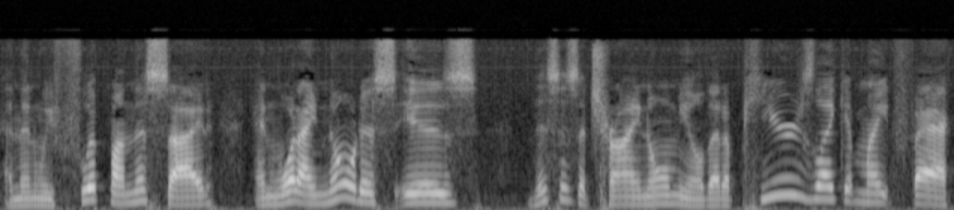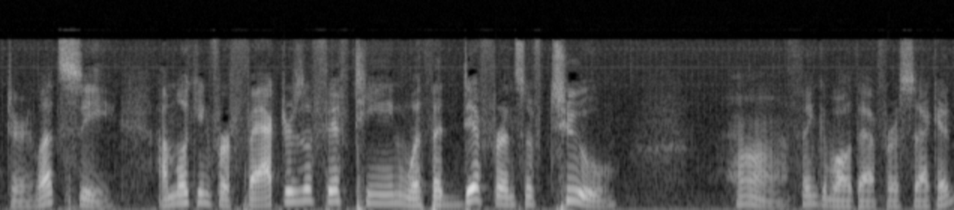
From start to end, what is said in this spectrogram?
And then we flip on this side, and what I notice is this is a trinomial that appears like it might factor. Let's see. I'm looking for factors of 15 with a difference of 2. Huh, think about that for a second.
